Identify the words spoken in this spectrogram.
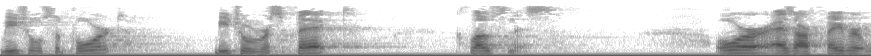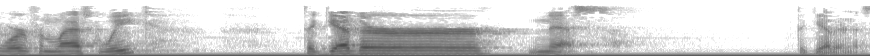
mutual support, mutual respect, closeness. Or, as our favorite word from last week, togetherness. Togetherness.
